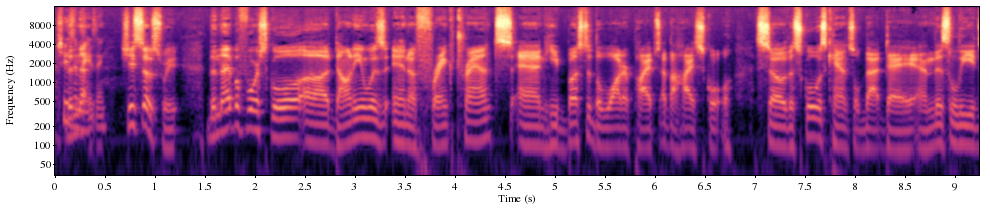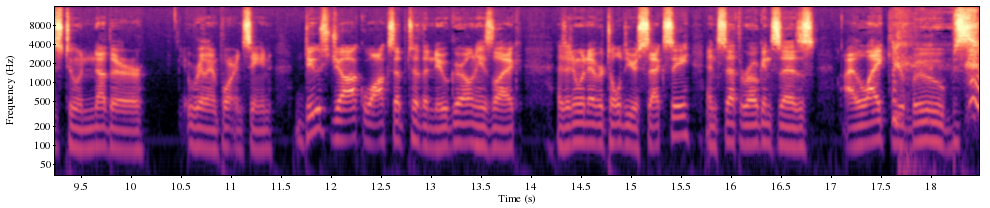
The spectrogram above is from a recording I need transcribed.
She's The ni- amazing. she's so sweet. The night before school, uh, Donnie was in a Frank trance and he busted the water pipes at the high school. So the school was canceled that day, and this leads to another really important scene. Deuce Jock walks up to the new girl and he's like, Has anyone ever told you you're sexy? And Seth Rogen says, I like your boobs.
